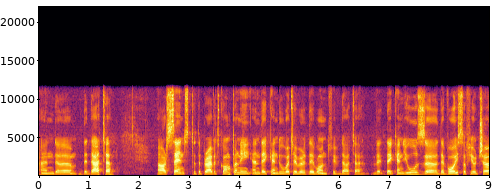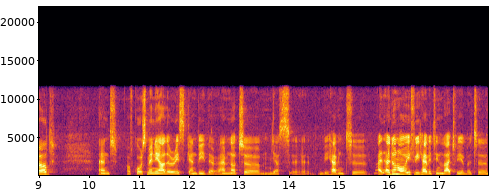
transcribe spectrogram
and um, the data are sent to the private company and they can do whatever they want with data. They can use uh, the voice of your child and of course many other risks can be there. I'm not, uh, yes, uh, we haven't, uh, I, I, don't know if we have it in Latvia, but uh,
